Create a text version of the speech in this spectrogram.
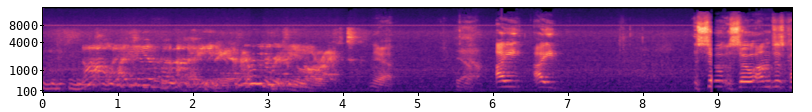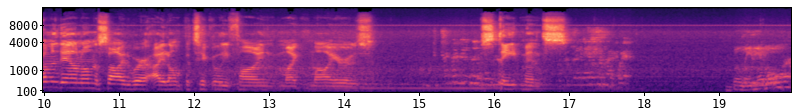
not liking it, but not hating it. I remember it being alright. Yeah. Yeah. I I so so I'm just coming down on the side where I don't particularly find Mike Myers statements Believable?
